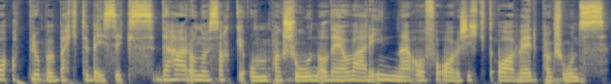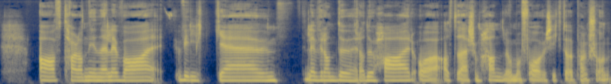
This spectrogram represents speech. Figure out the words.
og apropos back to basics det her, og Når vi snakker om pensjon og det å være inne og få oversikt over pensjonsavtalene dine, eller hva, hvilke leverandører du har, og alt det der som handler om å få oversikt over pensjon.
